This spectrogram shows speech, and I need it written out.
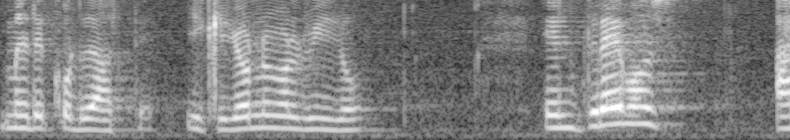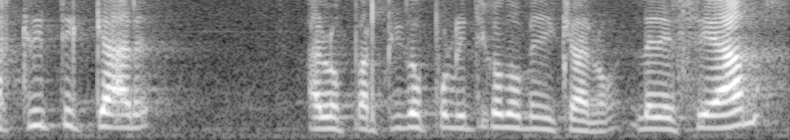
me recordaste y que yo no me olvido, entremos a criticar a los partidos políticos dominicanos. Le deseamos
